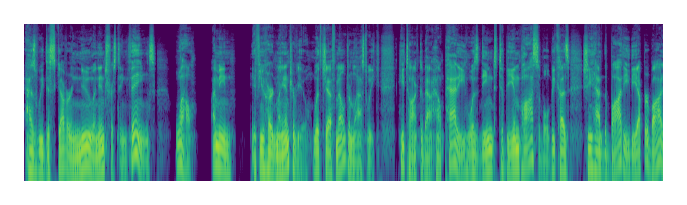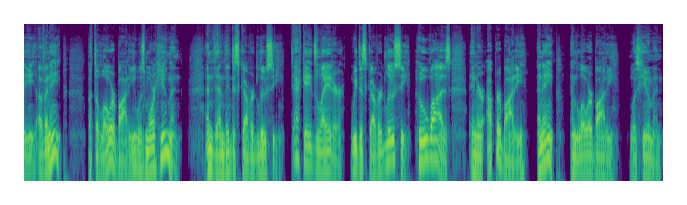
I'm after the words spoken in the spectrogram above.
as we discover new and interesting things, well, I mean, if you heard my interview with Jeff Meldrum last week, he talked about how Patty was deemed to be impossible because she had the body, the upper body of an ape, but the lower body was more human. And then they discovered Lucy. Decades later, we discovered Lucy, who was, in her upper body, an ape and lower body was human.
